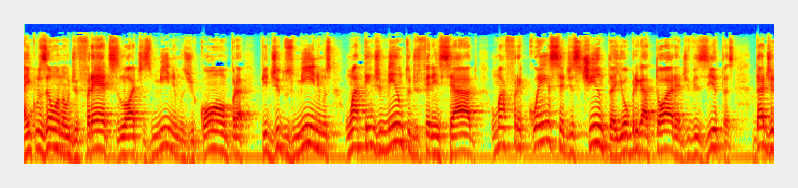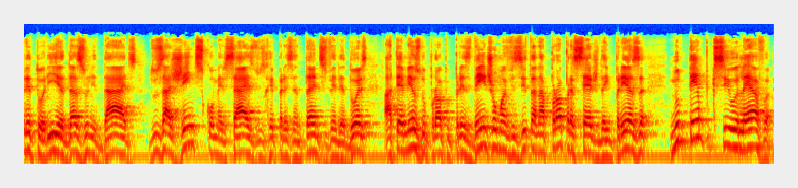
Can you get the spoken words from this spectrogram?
a inclusão ou não de fretes, lotes mínimos de compra, pedidos mínimos, um atendimento diferenciado, uma frequência distinta e obrigatória de visitas da diretoria, das unidades, dos agentes comerciais, dos representantes, vendedores, até mesmo do próprio presidente ou uma visita na própria sede da empresa no tempo que se leva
